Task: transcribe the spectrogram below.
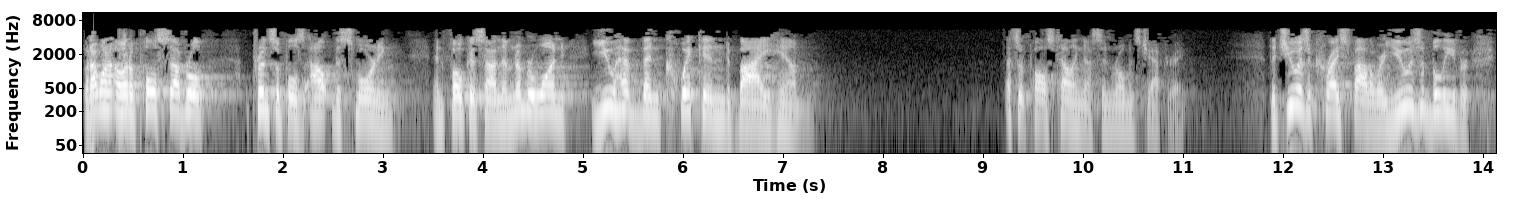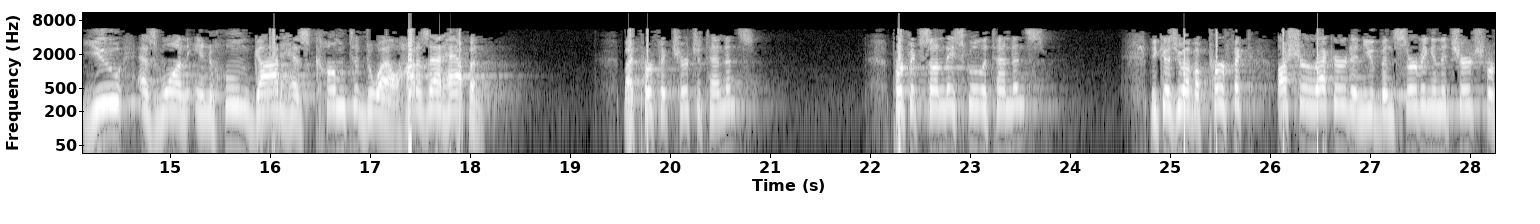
But I want to, I want to pull several principles out this morning and focus on them. Number one, you have been quickened by Him. That's what Paul's telling us in Romans chapter 8. That you as a Christ follower, you as a believer, you as one in whom God has come to dwell, how does that happen? By perfect church attendance? Perfect Sunday school attendance? Because you have a perfect usher record and you've been serving in the church for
